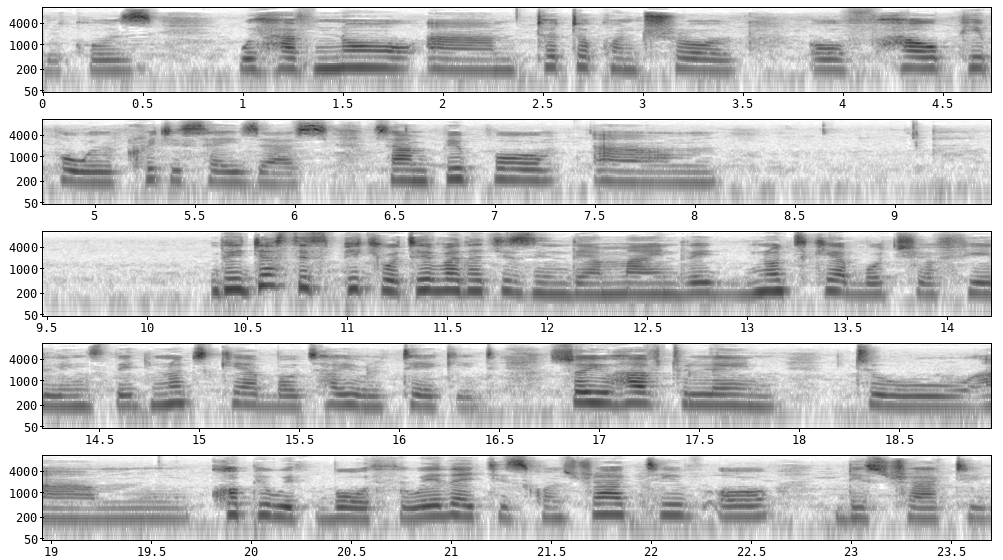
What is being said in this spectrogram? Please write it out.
because we have no um, total control of how people will criticize us. Some people um, they just speak whatever that is in their mind. They do not care about your feelings. They do not care about how you will take it. So you have to learn to um, copy with both, whether it is constructive or destructive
